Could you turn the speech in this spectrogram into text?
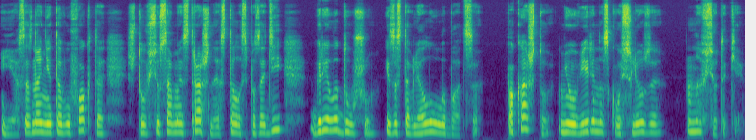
И осознание того факта, что все самое страшное осталось позади, грело душу и заставляло улыбаться. Пока что, неуверенно сквозь слезы, но все-таки.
